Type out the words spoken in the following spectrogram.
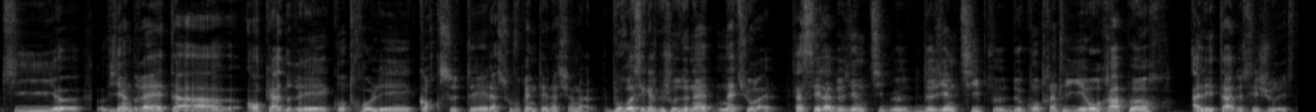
qui viendraient à encadrer, contrôler, corseter la souveraineté nationale. Pour eux, c'est quelque chose de naturel. Ça, c'est la deuxième type, deuxième type de contrainte liée au rapport à l'état de ces juristes.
